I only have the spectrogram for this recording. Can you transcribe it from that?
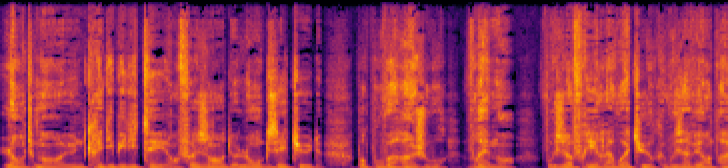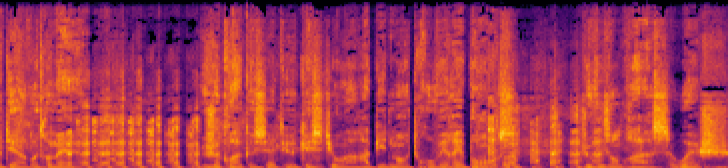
lentement une crédibilité en faisant de longues études pour pouvoir un jour vraiment vous offrir la voiture que vous avez empruntée à votre mère Je crois que cette question a rapidement trouvé réponse. Je vous embrasse, wesh.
